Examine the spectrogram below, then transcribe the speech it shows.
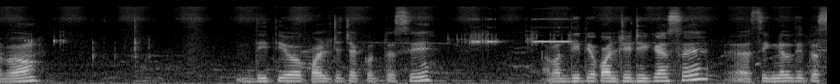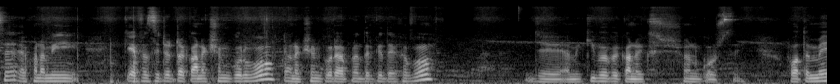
এবং দ্বিতীয় কয়েলটি চেক করতেছি, আমার দ্বিতীয় কয়েলটি ঠিক আছে সিগন্যাল দিতেছে। এখন আমি ক্যাপাসিটারটা কানেকশন করব। কানেকশন করে আপনাদেরকে দেখাবো। যে আমি কীভাবে কানেকশন করছি। প্রথমে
